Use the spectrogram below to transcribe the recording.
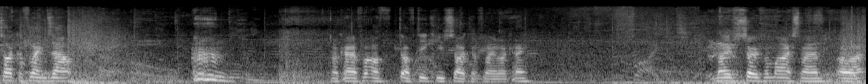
Psycho Flame's out. okay, I've, I've, I've DQ'd Psycho Flame, okay? No, sorry from Iceman. Alright.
